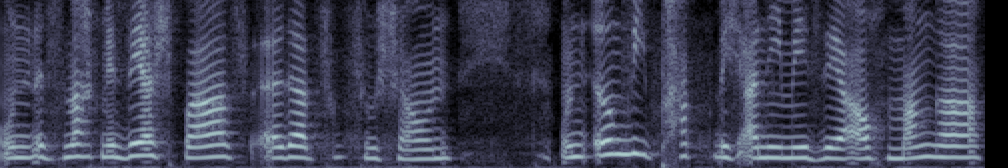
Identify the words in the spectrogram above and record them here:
Und es macht mir sehr Spaß, äh, dazu zu schauen. Und irgendwie packt mich Anime sehr, auch Manga.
